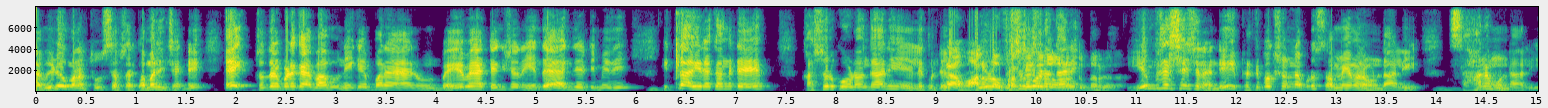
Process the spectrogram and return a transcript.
ఆ వీడియో మనం చూస్తాం సార్ గమనించండి. ఏ తొందరపడకాయ బాబు నీకేం పని? నువ్వు ఏమైనా టెన్షన్ ఏందే యాంగ్జైటీ మీది? ఇట్లా ఈ రకంగా అంటే కసురుకోవడం కానీ లేకుంటే ఏం ఫ్రస్ట్రేషన్ అండి? ప్రతిపక్షం ఉన్నప్పుడు సంయమనం ఉండాలి సహనం ఉండాలి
